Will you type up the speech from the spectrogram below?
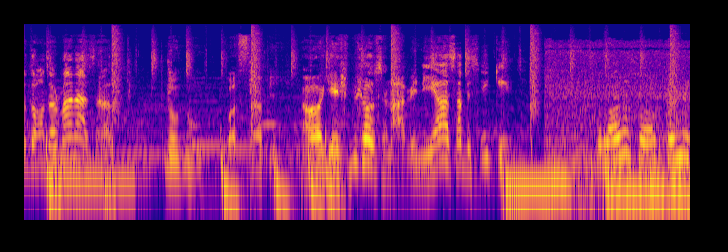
fıstıklı dondurma nasıl? No, no, wasabi. Oo geçmiş olsun abi. Niye asabisin ki? Kulağına kulaklanır.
